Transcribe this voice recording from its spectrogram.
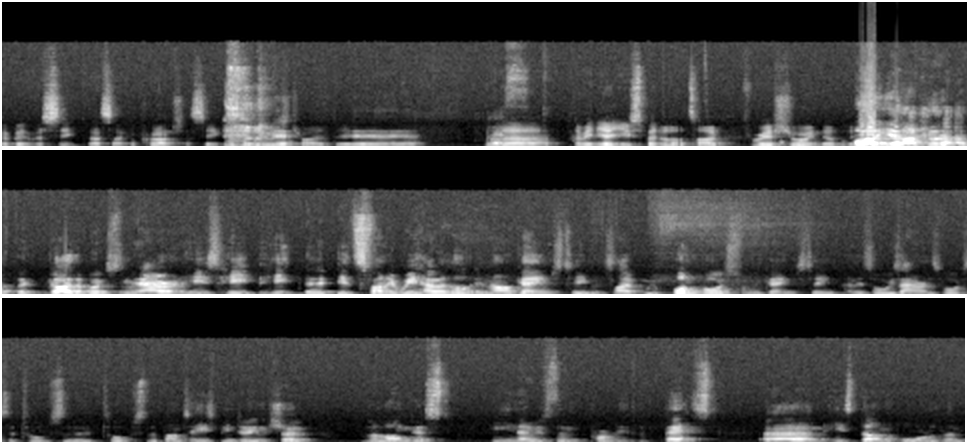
a bit of a secret. That's like a production secret that we always Yeah. try and do. Yeah, yeah, yeah. But uh, I mean, yeah, you spend a lot of time reassuring them. Well, yeah. I've got a, a guy that works with me, Aaron. He's he he. uh, It's funny. We have a little in our games team. It's like one voice from the games team, and it's always Aaron's voice that talks to the talks to the punter. He's been doing the show the longest. He knows them probably the best. Um, he's done all of them.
